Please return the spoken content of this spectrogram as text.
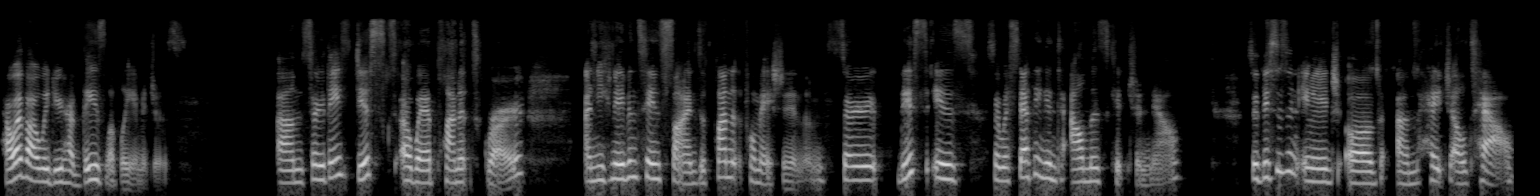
However, we do have these lovely images. Um, so these disks are where planets grow and you can even see signs of planet formation in them. So this is, so we're stepping into Alma's kitchen now. So this is an image of um, HL Tau.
